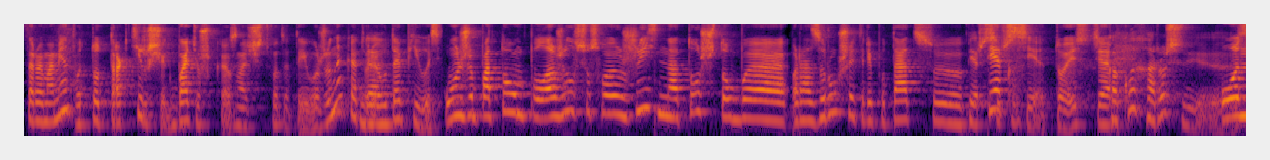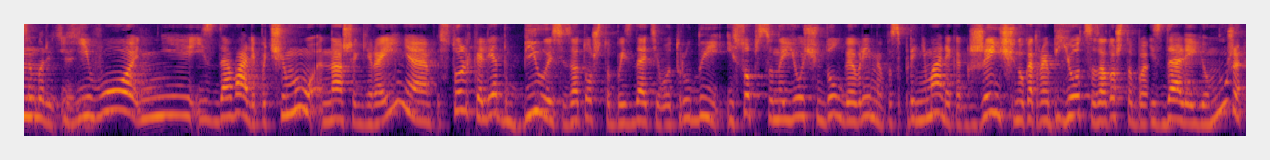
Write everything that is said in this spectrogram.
Второй момент, вот тот трактирщик, батюшка, значит, вот этой его жены, которая да. утопилась, он же потом положил всю свою жизнь на то, чтобы разрушить репутацию Персика. Перси. То есть... Э, Какой хороший э, он его не издавали. Почему наша героиня столько лет билась за то, чтобы издать его труды, и, собственно, ее очень долгое время воспринимали как женщину, которая бьется за то, чтобы издали ее мужа,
